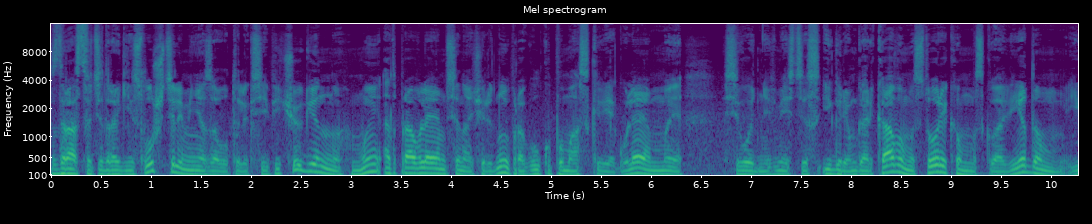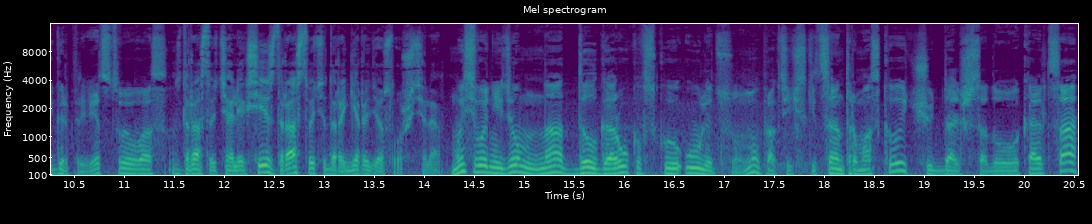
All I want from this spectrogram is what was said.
Здравствуйте, дорогие слушатели, меня зовут Алексей Пичугин. Мы отправляемся на очередную прогулку по Москве. Гуляем мы сегодня вместе с Игорем Горьковым, историком, москвоведом. Игорь, приветствую вас. Здравствуйте, Алексей. Здравствуйте, дорогие радиослушатели. Мы сегодня идем на Долгоруковскую улицу, ну, практически центр Москвы, чуть дальше Садового кольца.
